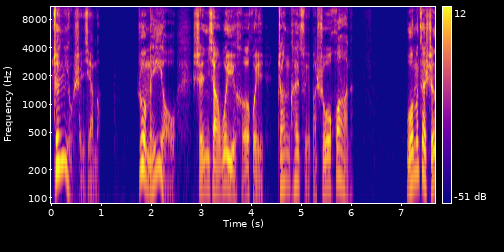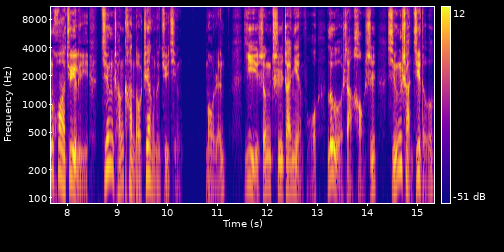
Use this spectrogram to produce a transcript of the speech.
真有神仙吗？若没有，神像为何会张开嘴巴说话呢？我们在神话剧里经常看到这样的剧情：某人一生吃斋念佛，乐善好施，行善积德。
